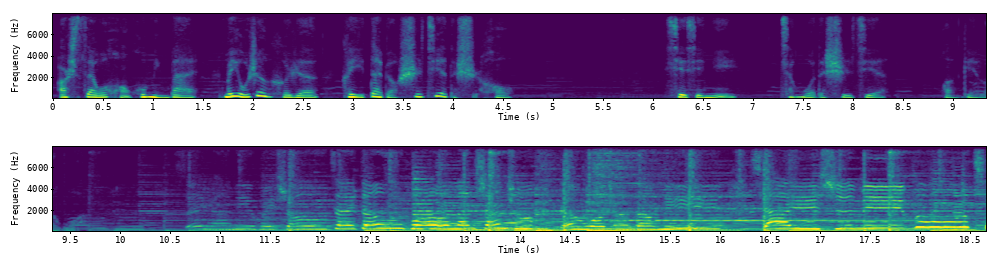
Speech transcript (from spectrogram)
而是在我恍惚明白。没有任何人可以代表世界的时候，谢谢你将我的世界还给了我。虽然你会守在灯火阑珊处，让我找到你，下意识弥补欠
